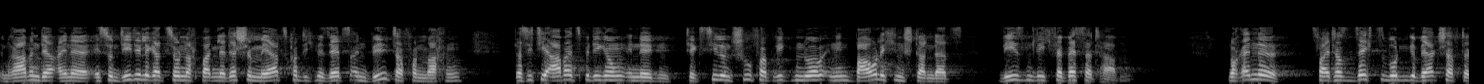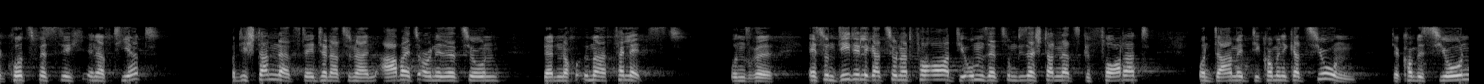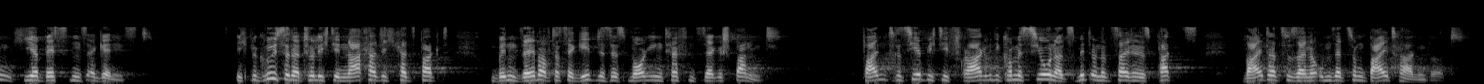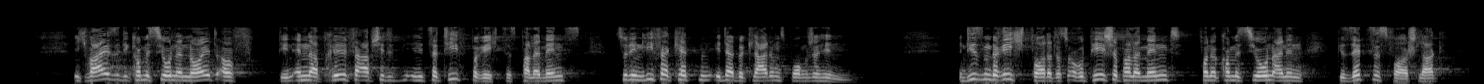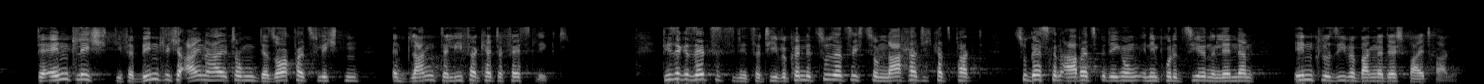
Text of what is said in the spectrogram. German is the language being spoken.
Im Rahmen einer SD Delegation nach Bangladesch im März konnte ich mir selbst ein Bild davon machen, dass sich die Arbeitsbedingungen in den Textil und Schuhfabriken nur in den baulichen Standards wesentlich verbessert haben. Noch Ende 2016 wurden Gewerkschafter kurzfristig inhaftiert, und die Standards der Internationalen Arbeitsorganisation werden noch immer verletzt. Unsere SD Delegation hat vor Ort die Umsetzung dieser Standards gefordert und damit die Kommunikation der Kommission hier bestens ergänzt. Ich begrüße natürlich den Nachhaltigkeitspakt und bin selber auf das Ergebnis des morgigen Treffens sehr gespannt. Vor allem interessiert mich die Frage, wie die Kommission als Mitunterzeichner des Pakts weiter zu seiner Umsetzung beitragen wird. Ich weise die Kommission erneut auf den Ende April verabschiedeten Initiativbericht des Parlaments zu den Lieferketten in der Bekleidungsbranche hin. In diesem Bericht fordert das Europäische Parlament von der Kommission einen Gesetzesvorschlag, der endlich die verbindliche Einhaltung der Sorgfaltspflichten entlang der Lieferkette festlegt. Diese Gesetzesinitiative könnte zusätzlich zum Nachhaltigkeitspakt zu besseren Arbeitsbedingungen in den produzierenden Ländern inklusive Bangladesch beitragen.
